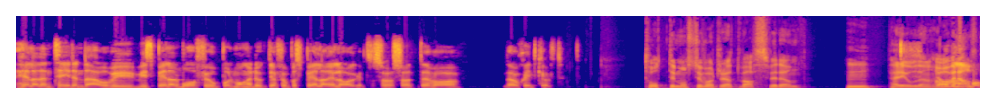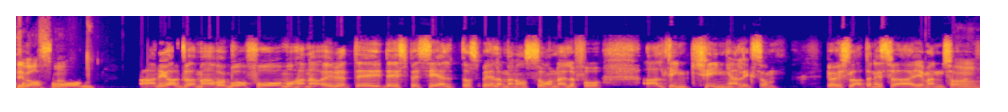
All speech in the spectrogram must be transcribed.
hela den tiden där. Och vi, vi spelade bra fotboll, många duktiga fotbollsspelare i laget. Och så så att det, var, det var skitkul. Totti måste ju varit rätt vass vid den Mm. perioden. Han Ja, var väl han alltid bra vass. Men... Han är ju alltid men han var i bra form och han har, du vet, det, är- det är speciellt att spela med någon sån eller få allting kring han liksom. Jag har ju Zlatan i Sverige men som Ja.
